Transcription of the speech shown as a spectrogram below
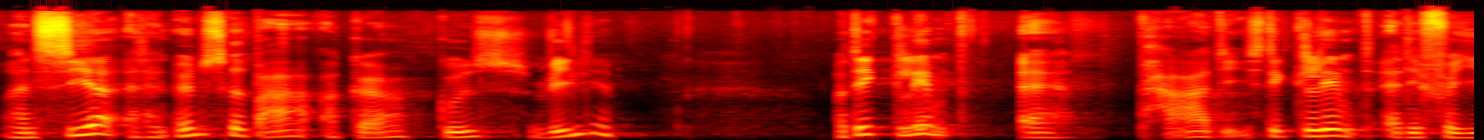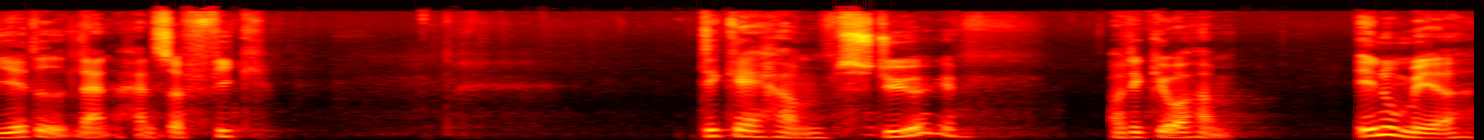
Og han siger, at han ønskede bare at gøre Guds vilje. Og det glemt af paradis, det glemt af det forjættede land, han så fik. Det gav ham styrke, og det gjorde ham endnu mere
